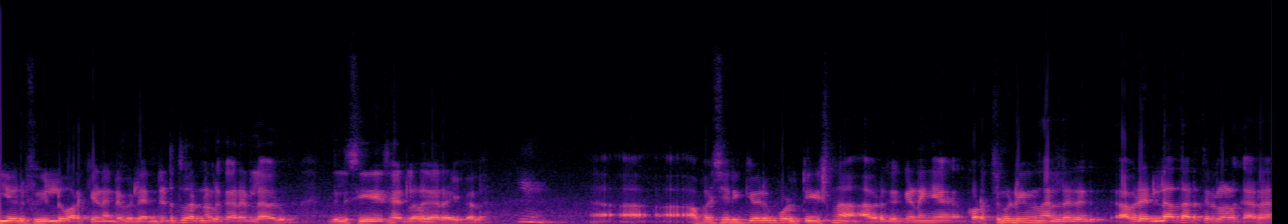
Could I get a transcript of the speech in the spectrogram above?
ഈ ഒരു ഫീൽഡ് വർക്ക് ചെയ്യണതിന്റെ പേരിൽ എന്റെ അടുത്ത് വരുന്ന ആൾക്കാരെല്ലാവരും ഇതിൽ സീരിയസ് ആയിട്ടുള്ള ആൾക്കാരായിരിക്കുമല്ലോ അപ്പോൾ ശരിക്കും ഒരു പൊളിറ്റീഷ്യനാ അവർക്കൊക്കെ ആണെങ്കിൽ കുറച്ചും കൂടി നല്ലൊരു അവരെല്ലാ തരത്തിലുള്ള ആൾക്കാരെ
